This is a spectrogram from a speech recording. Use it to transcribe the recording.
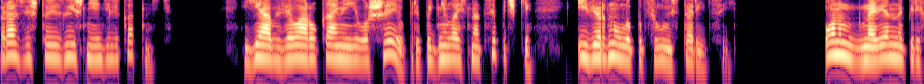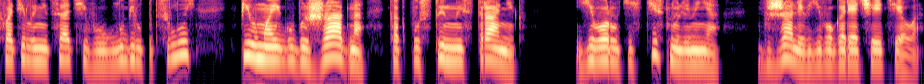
разве что излишняя деликатность. Я обвела руками его шею, приподнялась на цыпочки и вернула поцелуй старицей. Он мгновенно перехватил инициативу, углубил поцелуй, пил мои губы жадно, как пустынный странник. Его руки стиснули меня — вжали в его горячее тело.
